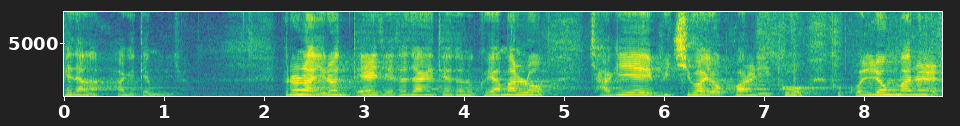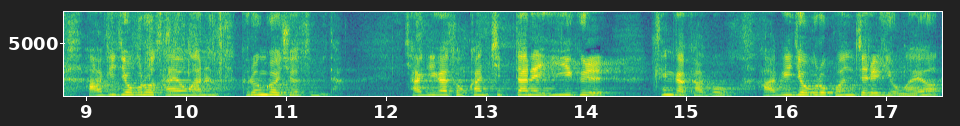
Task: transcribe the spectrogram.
해당하기 때문이죠. 그러나 이런 대제사장의 태도는 그야말로 자기의 위치와 역할을 잊고 그 권력만을 악의적으로 사용하는 그런 것이었습니다. 자기가 속한 집단의 이익을 생각하고 악의적으로 권세를 이용하여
